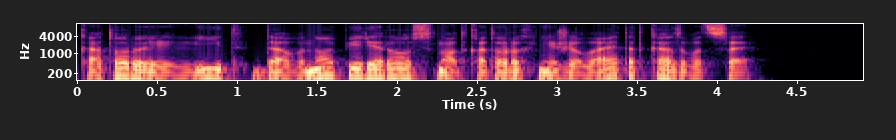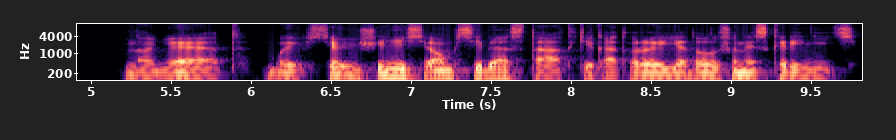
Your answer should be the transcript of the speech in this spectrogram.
которые вид давно перерос, но от которых не желает отказываться. Но нет, мы все еще несем в себе остатки, которые я должен искоренить.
